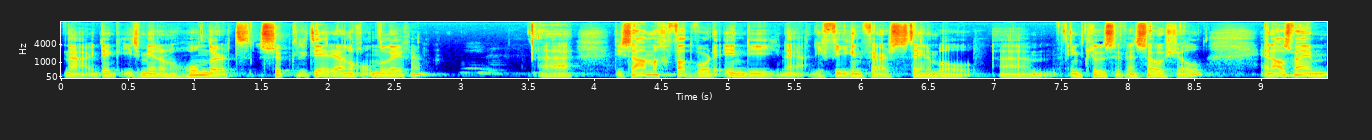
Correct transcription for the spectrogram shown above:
nou, ik denk iets meer dan 100 subcriteria nog onder liggen. Uh, die samengevat worden in die, nou ja, die vegan, fair, sustainable, um, inclusive en social. En als wij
